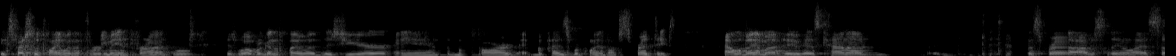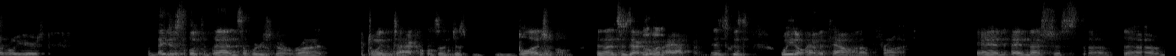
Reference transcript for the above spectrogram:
especially playing with a three man front, which is what we're going to play with this year, and for the most part because we're playing a bunch of spread teams. Alabama, who has kind of the spread obviously in the last several years, they just looked at that and said, "We're just going to run it between the tackles and just bludgeon them. And that's exactly what happened. It's because we don't have a talent up front. And and that's just the the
